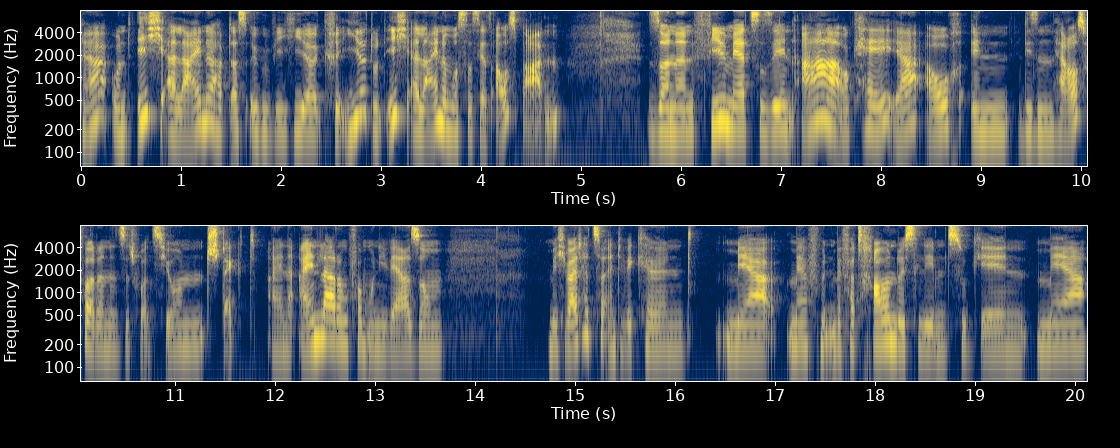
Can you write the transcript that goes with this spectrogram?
Ja, und ich alleine habe das irgendwie hier kreiert und ich alleine muss das jetzt ausbaden. Sondern vielmehr zu sehen, ah, okay, ja, auch in diesen herausfordernden Situationen steckt eine Einladung vom Universum, mich weiterzuentwickeln, mehr, mehr mit mehr Vertrauen durchs Leben zu gehen, mehr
